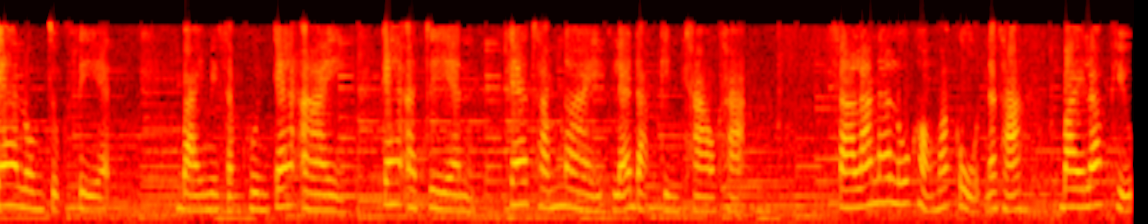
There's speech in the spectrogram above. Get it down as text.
แก้ลมจุกเสียด ใบมีสรรพคุณแก้ไอ แก้อาเจียน แก้ช้ำใน และดับกลิ่นคาวค่ะ สาระน่ารู้ของมะกรูดนะคะ ใบและผิว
